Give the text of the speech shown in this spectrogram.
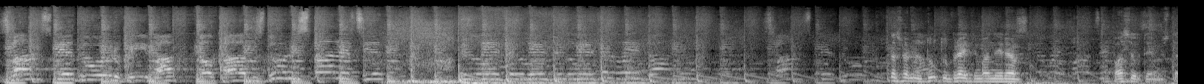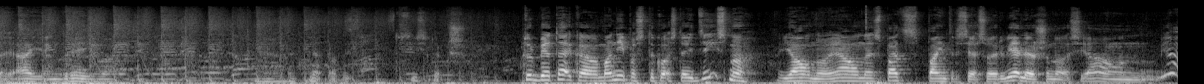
Zvans pie durvīm atkal kādas durvis man Tas vēl uz dūtu breidi man ir um, pasūtījums tā Aija Andrejeva. Nepagaid, tas izļakšu. Tur bija tā, ka man īpaši tā kā steidz dzīsma jauno, jā, un es pats painteresējos, vai ir vēlēšanās, jā, un jā,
